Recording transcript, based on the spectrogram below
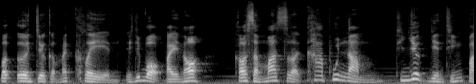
บังเอิญเจอกับแมคเคลนอย่างที่บอกไปเนาะเขาสามารถสลัดฆ่าผู้นำที่เยือกเย็นทิ้งไป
